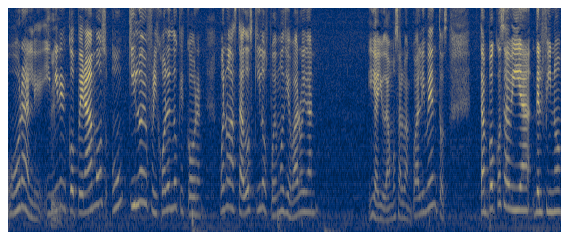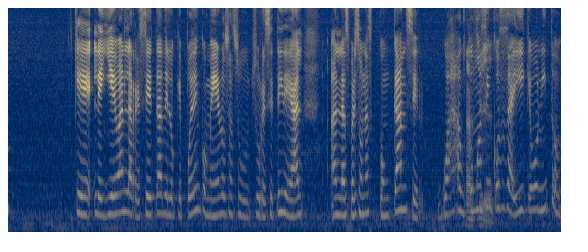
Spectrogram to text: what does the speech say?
Órale. Y miren, cooperamos, un kilo de frijol es lo que cobran. Bueno, hasta dos kilos podemos llevar, oigan y ayudamos al Banco de Alimentos. Tampoco sabía, Delfino, que le llevan la receta de lo que pueden comer, o sea, su, su receta ideal a las personas con cáncer. ¡Wow! ¿Cómo hacen cosas ahí? ¡Qué bonito!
